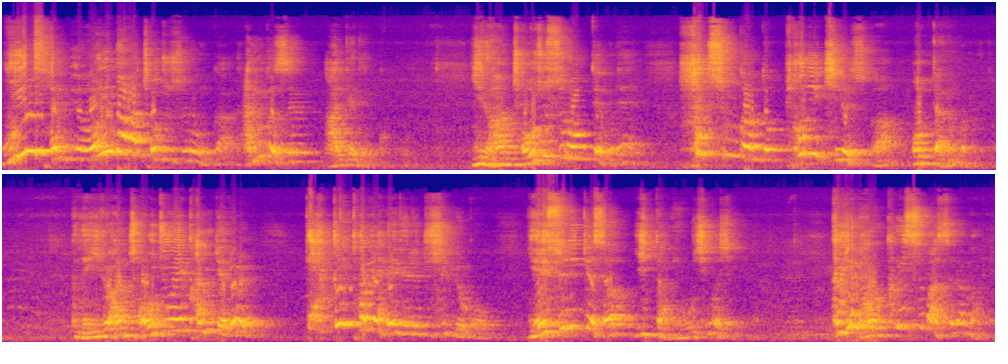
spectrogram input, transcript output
우리의 삶이 얼마나 저주스러운가 라는 것을 알게 될 거고 이러한 저주스러움 때문에 한순간도 편히 지낼 수가 없다는 겁니다. 근데 이러한 저주의 관계를 깨끗하게 해결해 주시려고 예수님께서 이 땅에 오신 것입니다. 그게 바로 크리스마스란 말이에요.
